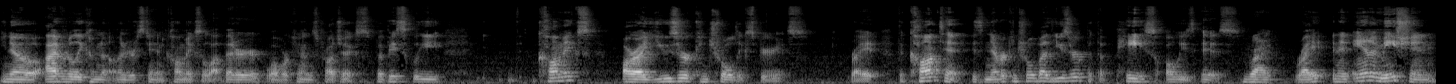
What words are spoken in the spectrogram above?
you know I've really come to understand comics a lot better while working on these projects. But basically, comics are a user controlled experience, right? The content is never controlled by the user, but the pace always is Right. right? And an animation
